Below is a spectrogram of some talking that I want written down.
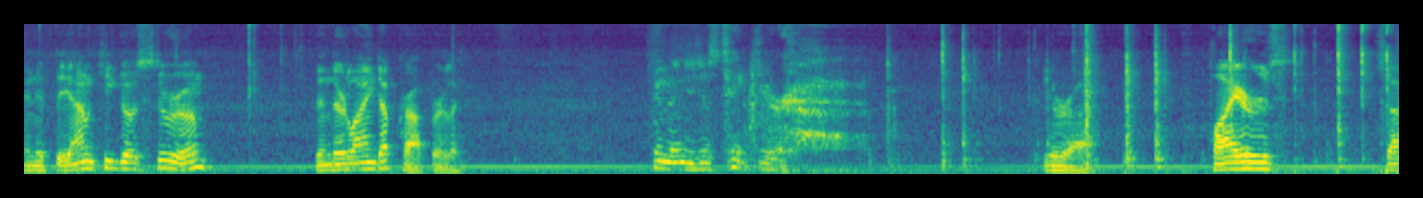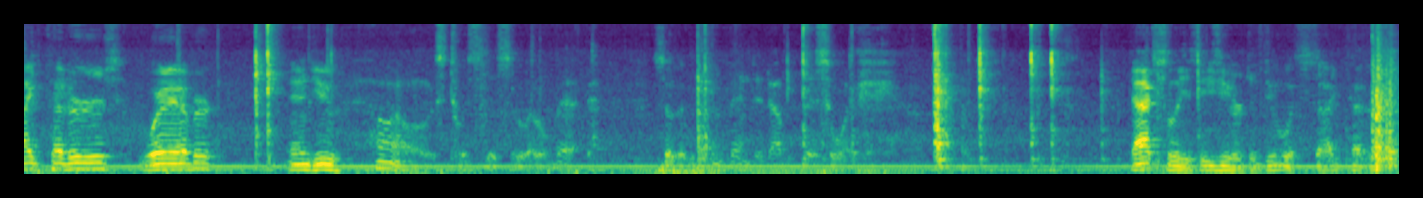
And if the Allen key goes through them, then they're lined up properly. And then you just take your your uh, pliers, side cutters, whatever, and you, oh, let's twist this a little bit so that we can bend it up this way. Actually, it's easier to do with side cutters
